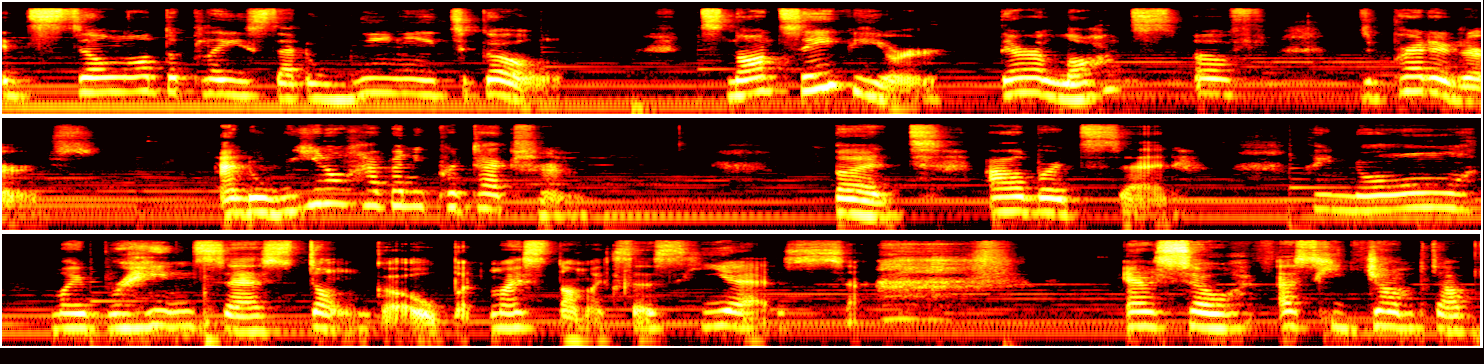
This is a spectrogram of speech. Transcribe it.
it's still not the place that we need to go. It's not safe here. There are lots of the predators, and we don't have any protection. But Albert said, I know my brain says don't go, but my stomach says yes. And so, as he jumped up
